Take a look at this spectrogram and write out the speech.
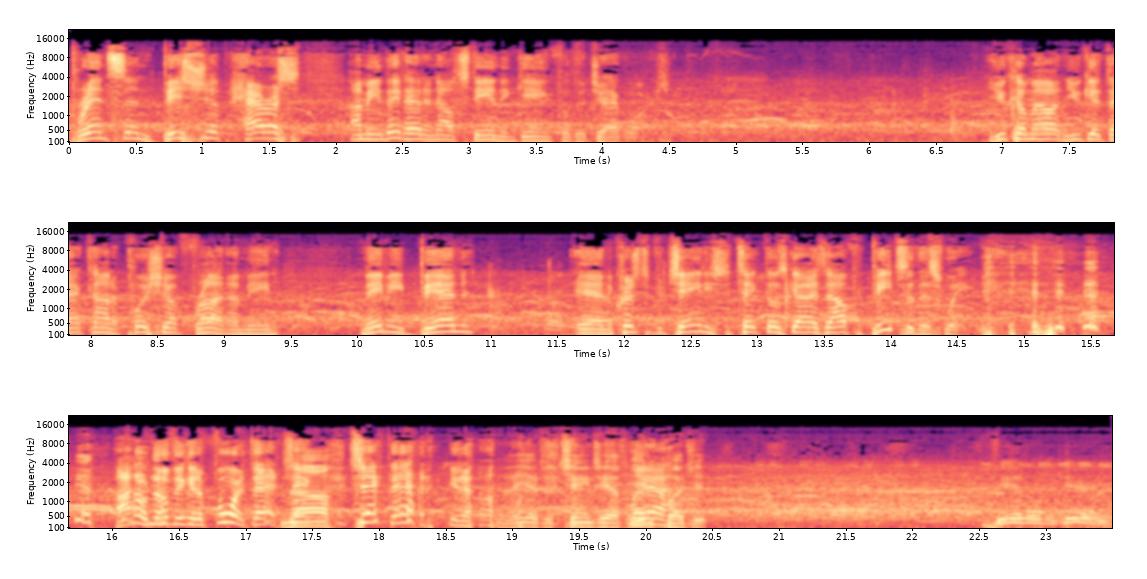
Brinson, Bishop, Harris. I mean, they've had an outstanding game for the Jaguars. You come out and you get that kind of push up front. I mean, maybe Benn and Christopher Cheney should take those guys out for pizza this week. I don't know if they can afford that. Check, No. check that. You know, No, you have to change the athletic Yeah. budget. Benn on the carry.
